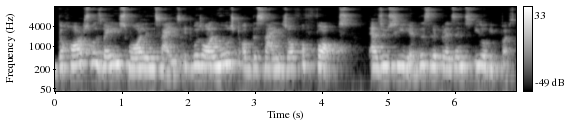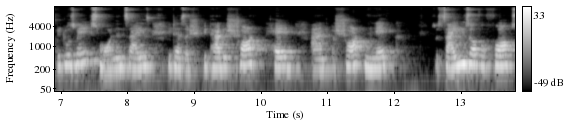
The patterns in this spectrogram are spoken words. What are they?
the horse was very small in size. It was almost of the size of a fox. As you see here, this represents Eohippus. It was very small in size. It has a, it had a short head and a short neck so size of a fox,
